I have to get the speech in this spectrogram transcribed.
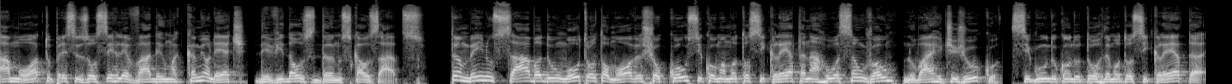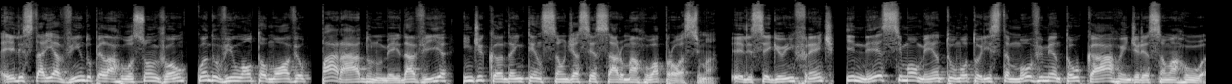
A moto precisou ser levada em uma caminhonete devido aos danos causados. Também no sábado, um outro automóvel chocou-se com uma motocicleta na rua São João, no bairro Tijuco. Segundo o condutor da motocicleta, ele estaria vindo pela rua São João quando viu um automóvel parado no meio da via, indicando a intenção de acessar uma rua próxima. Ele seguiu em frente e, nesse momento, o motorista movimentou o carro em direção à rua,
